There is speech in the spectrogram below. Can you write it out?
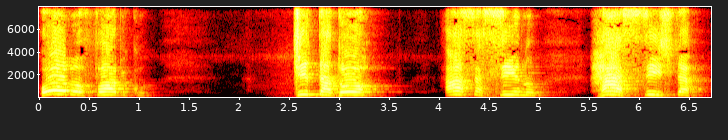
homofóbico, ditador, assassino, racista,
